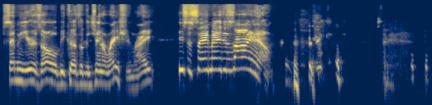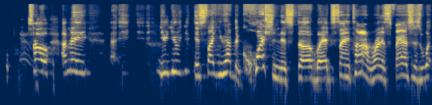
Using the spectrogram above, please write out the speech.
70 years old because of the generation, right? He's the same age as I am. so, I mean, uh, you you it's like you have to question this stuff, but at the same time, run as fast as what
